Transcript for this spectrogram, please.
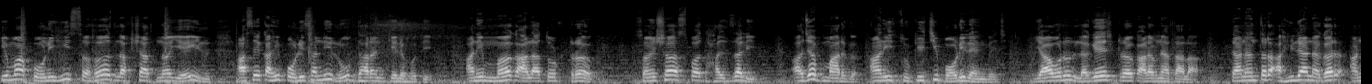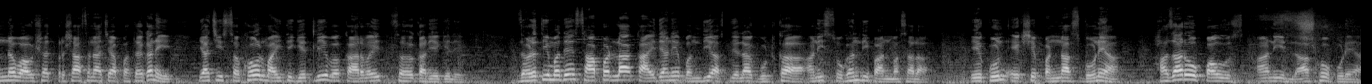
किंवा कोणीही सहज लक्षात न येईल असे काही पोलिसांनी रूप धारण केले होते. आणि मग आला तो ट्रक. संशयास्पद हालचाली अजब मार्ग आणि चुकीची बॉडी लँग्वेज यावरून लगेच ट्रक अडवण्यात आला. त्यानंतर अहिल्यानगर अन्न वावशात प्रशासनाच्या पथकाने याची सखोल माहिती घेतली व कारवाईत सहकार्य केले. झडतीमध्ये सापडला कायद्याने बंदी असलेला गुटखा आणि सुगंधी पान मसाला एकूण एकशे पन्नास गोण्या हजारो पाऊस आणि लाखो पुड्या.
